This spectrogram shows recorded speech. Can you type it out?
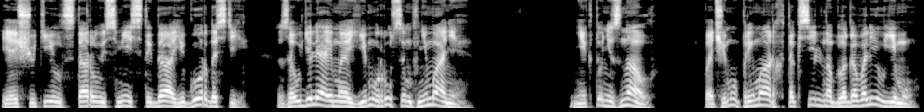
и ощутил старую смесь стыда и гордости за уделяемое ему русам внимание. Никто не знал, почему примарх так сильно благоволил ему.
